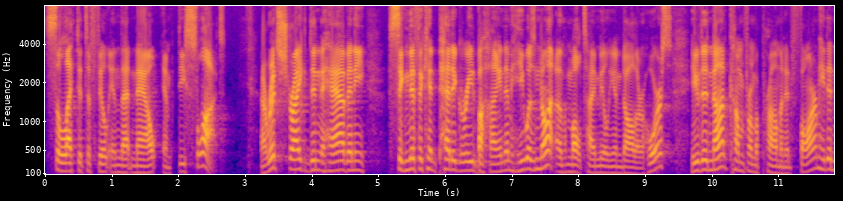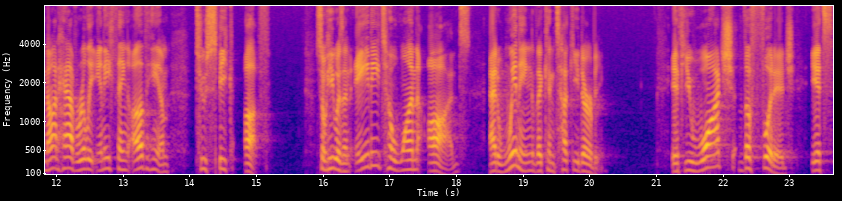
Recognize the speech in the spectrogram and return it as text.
selected to fill in that now empty slot. Now, Rich Strike didn't have any significant pedigree behind him. He was not a multi million dollar horse. He did not come from a prominent farm. He did not have really anything of him to speak of. So he was an 80 to 1 odds at winning the Kentucky Derby. If you watch the footage, it's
